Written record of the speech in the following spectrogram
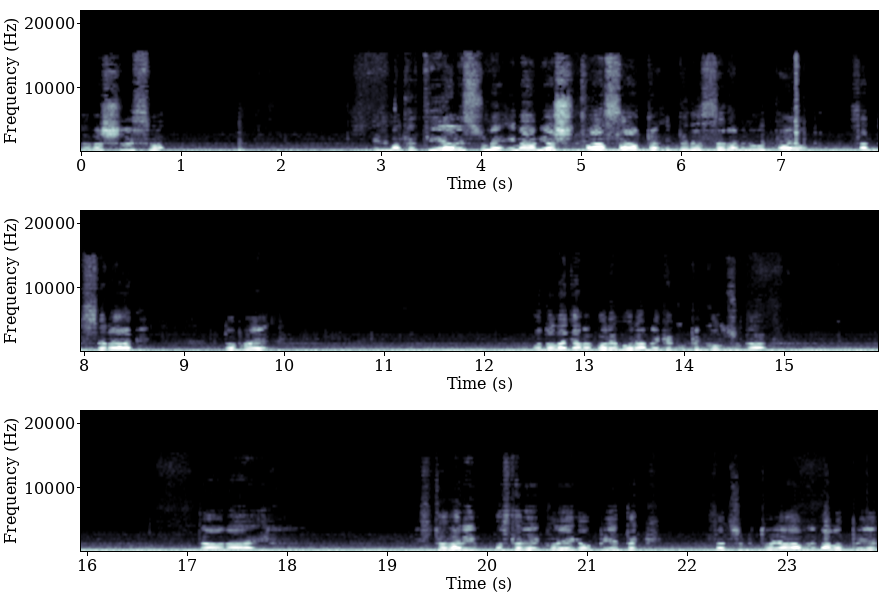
Završili smo. Izmaltretirali su me. Imam još 2 sata i 57 minuta. Evo, sad mi sve radi. Dobro je. Odo lagano gore moram nekakvu prikolcu da da onaj istovarim, ostavio je kolega u petak, sad su mi to javili malo prije.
